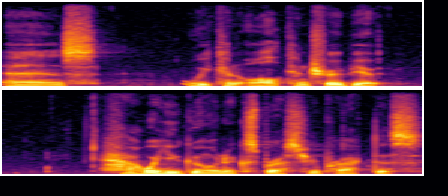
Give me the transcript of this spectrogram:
as we can all contribute. How are you going to express your practice?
